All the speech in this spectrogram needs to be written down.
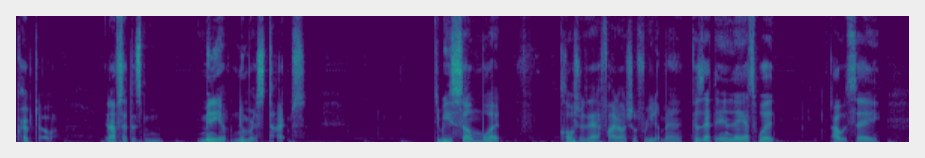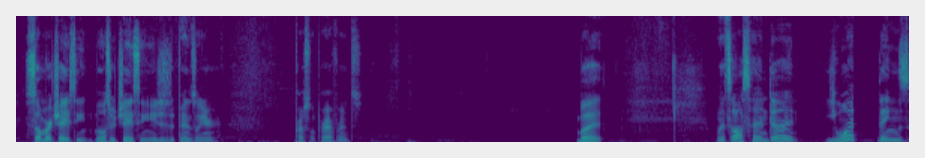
crypto. And I've said this many of numerous times to be somewhat closer to that financial freedom, man. Because at the end of the day, that's what I would say. Some are chasing, most are chasing. It just depends on your personal preference. But when it's all said and done, you want things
